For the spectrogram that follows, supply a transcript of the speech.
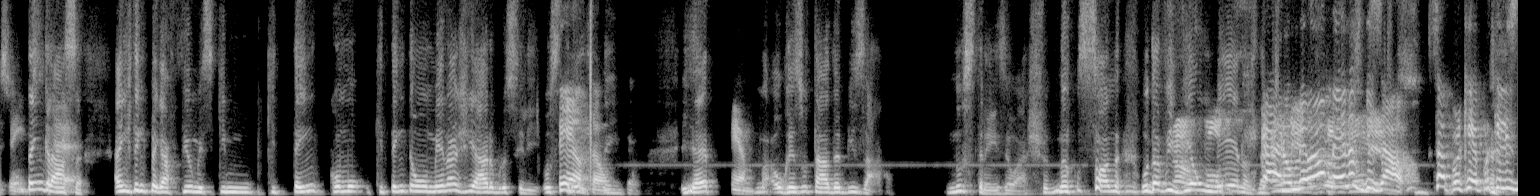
gente. Não tem graça. A gente tem que pegar filmes que, que, tem como, que tentam homenagear o Bruce Lee. Os Tentam. tentam. E é, É. o resultado é bizarro. Nos três, eu acho. Não só. no- O da Vivi é o Não, menos, né? Cara, o meu é o menos, é bizarro. Sabe por quê? Porque eles,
